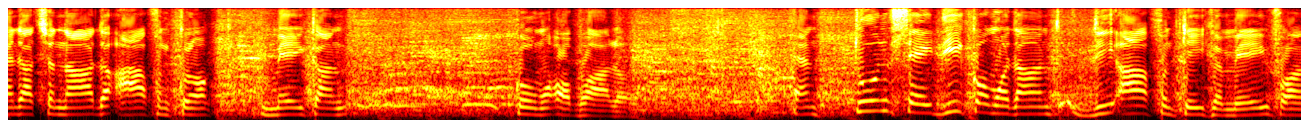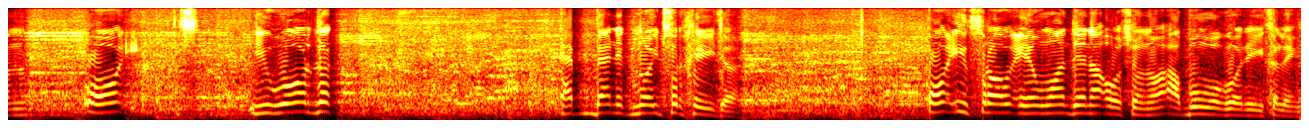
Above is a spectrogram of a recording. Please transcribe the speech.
En dat ze na de avondklok mee kan komen ophalen. En toen zei die commandant die avond tegen mij van, oh, die woorden ben ik nooit vergeten. Oh, die vrouw in Wandena Osono, Abunwago regeling.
